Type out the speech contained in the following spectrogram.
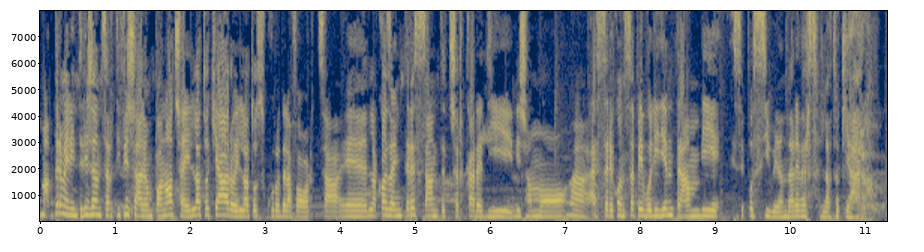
ma per me l'intelligenza artificiale è un po', no? C'è il lato chiaro e il lato scuro della forza e la cosa interessante è cercare di, diciamo, uh, essere consapevoli di entrambi se possibile andare andare verso il lato chiaro.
